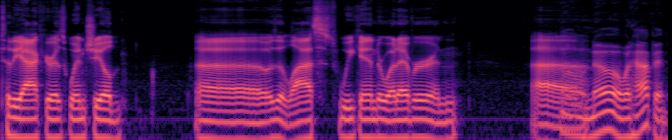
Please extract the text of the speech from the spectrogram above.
to the Acura's windshield. Uh, was it last weekend or whatever? And uh, oh no, what happened?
